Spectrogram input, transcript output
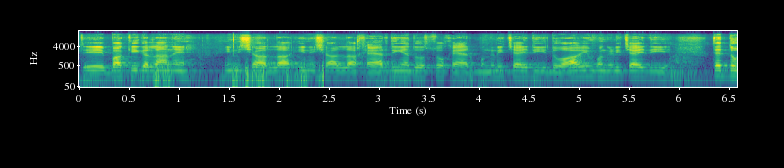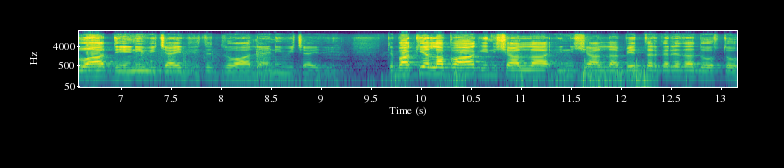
تے باقی گلاں نے انشاءاللہ انشاءاللہ خیر دیاں دوستو خیر منگنی چاہیے دعا بھی منگنی چاہیے تے دعا دینی بھی چاہیے تے دعا لینی بھی چاہیے تے باقی اللہ پاک انشاءاللہ انشاءاللہ بہتر کرے دا دوستو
